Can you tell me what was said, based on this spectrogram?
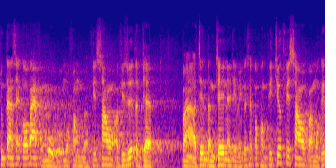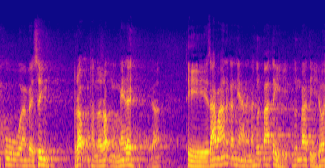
Chúng ta sẽ có 3 phòng ngủ một phòng ở phía sau ở phía dưới tầng trệt. Và ở trên tầng trên này thì mình có sẽ có phòng phía trước phía sau và một cái khu vệ sinh rộng thật là rộng ngay đây. Đó. Thì giá bán ở căn nhà này là hơn 3 tỷ hơn 3 tỷ thôi.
